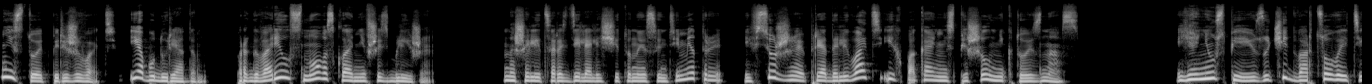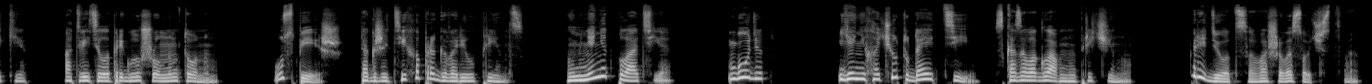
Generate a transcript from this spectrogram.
«Не стоит переживать, я буду рядом», проговорил, снова склонившись ближе. Наши лица разделяли считанные сантиметры, и все же преодолевать их пока не спешил никто из нас. «Я не успею изучить дворцовый этикет», ответила приглушенным тоном. «Успеешь», — так же тихо проговорил принц. «У меня нет платья». «Будет». «Я не хочу туда идти», — сказала главную причину. «Придется, ваше высочество».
